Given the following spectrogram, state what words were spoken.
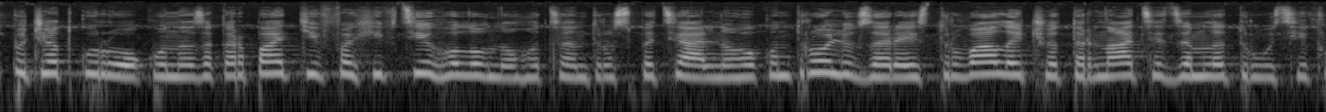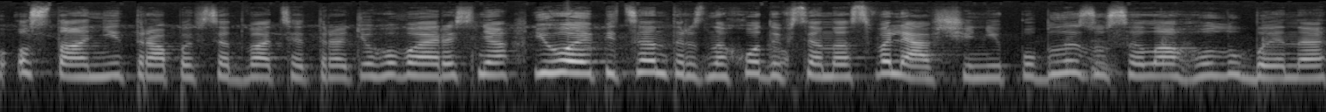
З початку року на Закарпатті фахівці головного центру спеціального контролю зареєстрували 14 землетрусів. Останній трапився 23 вересня. Його епіцентр знаходився на Свалявщині, поблизу села Голубине,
